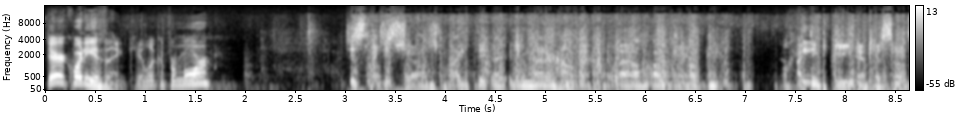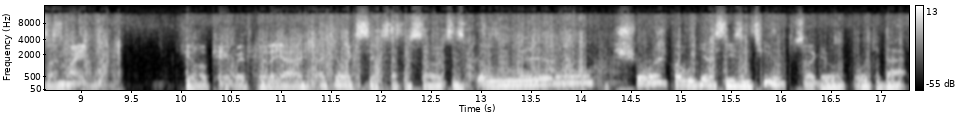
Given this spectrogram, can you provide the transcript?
Derek, what do you think? You looking for more? I just love the show. I think, no matter how, well, okay, okay. Well, he, I think eight episodes I might feel okay with. But yeah, I, I, feel like six episodes is a little short, but we get a season two, so I get to look forward to that.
